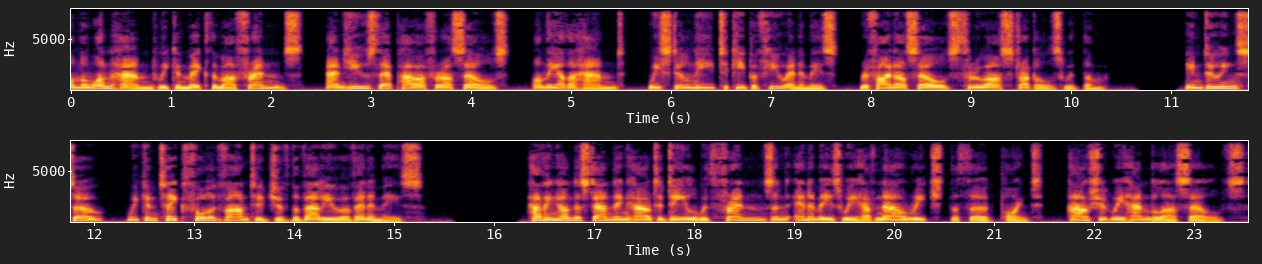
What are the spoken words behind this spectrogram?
on the one hand we can make them our friends, and use their power for ourselves, on the other hand, we still need to keep a few enemies, refine ourselves through our struggles with them. In doing so, we can take full advantage of the value of enemies. Having understanding how to deal with friends and enemies we have now reached the third point, how should we handle ourselves?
